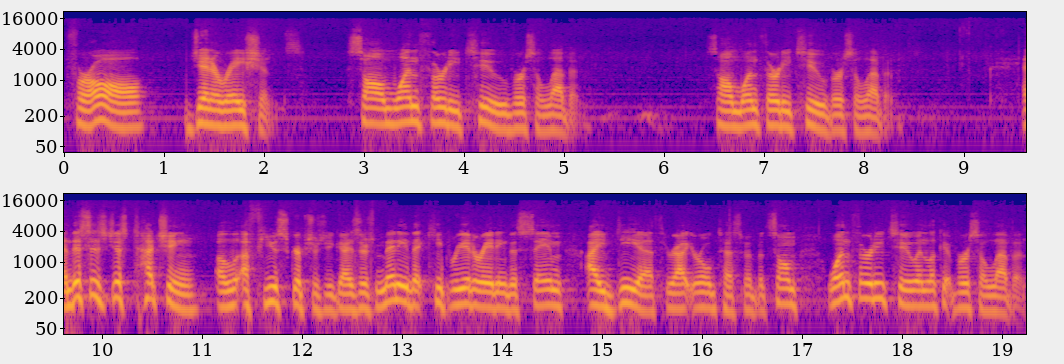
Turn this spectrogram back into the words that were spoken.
for all generations. Psalm 132, verse 11. Psalm 132, verse 11. And this is just touching a, a, few scriptures, you guys. There's many that keep reiterating the same idea throughout your Old Testament. But Psalm 132, and look at verse 11.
